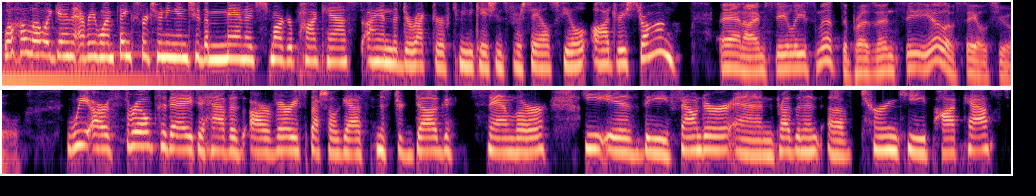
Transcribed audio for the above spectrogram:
Well, hello again, everyone. Thanks for tuning into the Manage Smarter podcast. I am the Director of Communications for Sales Fuel, Audrey Strong. And I'm C. Lee Smith, the President and CEO of Sales Fuel. We are thrilled today to have as our very special guest Mr. Doug Sandler. He is the founder and president of Turnkey Podcast.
